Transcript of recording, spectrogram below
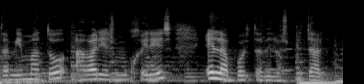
también mató a varias mujeres en la puerta del hospital.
